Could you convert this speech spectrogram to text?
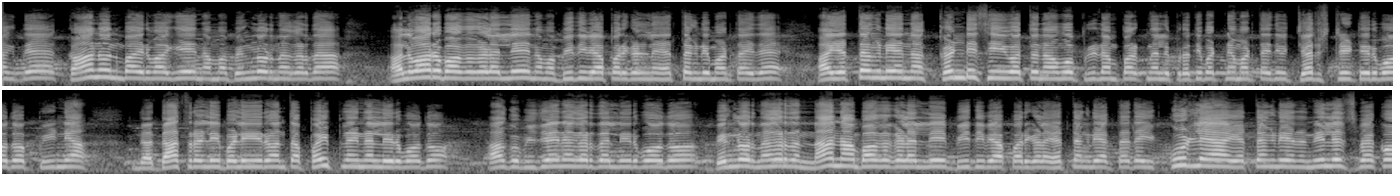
ಆಗದೆ ಕಾನೂನು ಬಾಹಿರವಾಗಿ ನಮ್ಮ ಬೆಂಗಳೂರು ನಗರದ ಹಲವಾರು ಭಾಗಗಳಲ್ಲಿ ನಮ್ಮ ಬೀದಿ ವ್ಯಾಪಾರಿಗಳನ್ನ ಎತ್ತಂಗಡಿ ಮಾಡ್ತಾ ಇದೆ. ಆ ಎತ್ತಂಗಡಿಯನ್ನು ಖಂಡಿಸಿ ಇವತ್ತು ನಾವು ಫ್ರೀಡಮ್ ಪಾರ್ಕ್ನಲ್ಲಿ ಪ್ರತಿಭಟನೆ ಮಾಡ್ತಾ ಇದ್ದೀವಿ. ಚರ್ಚ್ ಸ್ಟ್ರೀಟ್ ಇರ್ಬೋದು, ಪೀಣ್ಯ, ದಾಸರಳ್ಳಿ ಬಳಿ ಇರುವಂಥ ಪೈಪ್ ಲೈನಲ್ಲಿ ಇರ್ಬೋದು, ಹಾಗೂ ವಿಜಯನಗರದಲ್ಲಿರ್ಬೋದು ಬೆಂಗಳೂರು ನಗರದ ನಾನಾ ಭಾಗಗಳಲ್ಲಿ ಬೀದಿ ವ್ಯಾಪಾರಿಗಳ ಎತ್ತಂಗಡಿ ಆಗ್ತಾ ಇದೆ. ಈ ಕೂಡಲೇ ಆ ಎತ್ತಂಗಡಿಯನ್ನು ನಿಲ್ಲಿಸಬೇಕು.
